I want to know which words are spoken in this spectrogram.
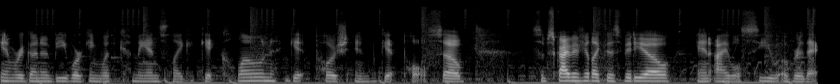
and we're going to be working with commands like git clone, git push, and git pull. So subscribe if you like this video, and I will see you over there.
